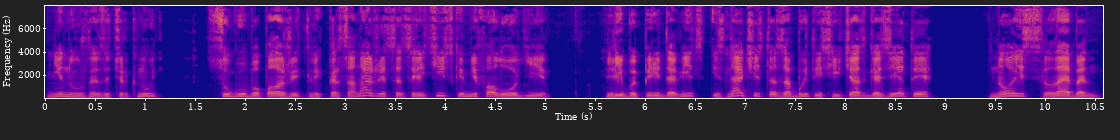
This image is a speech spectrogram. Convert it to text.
не нужно зачеркнуть, сугубо положительных персонажей социалистической мифологии, либо передовиц из начисто забытой сейчас газеты Нойс Лебен,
